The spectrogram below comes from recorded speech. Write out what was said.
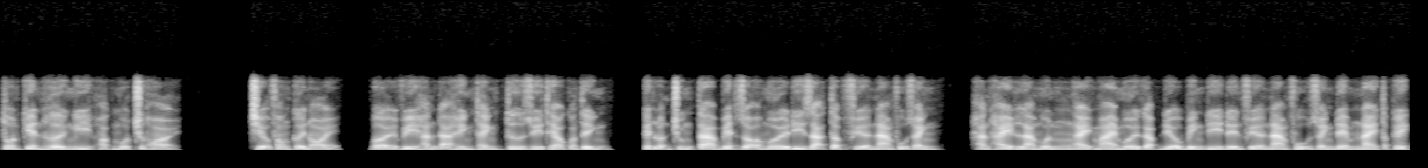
Tôn kiên hơi nghi hoặc một chút hỏi. Triệu phong cười nói, bởi vì hắn đã hình thành tư duy theo quán tính, kết luận chúng ta biết rõ mới đi dạ tập phía nam phụ doanh hắn hay là muốn ngày mai mới gặp điều binh đi đến phía nam phụ doanh đêm nay tập kích,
